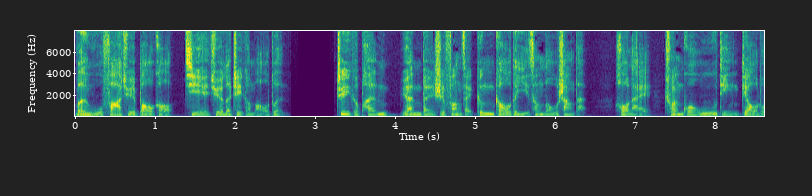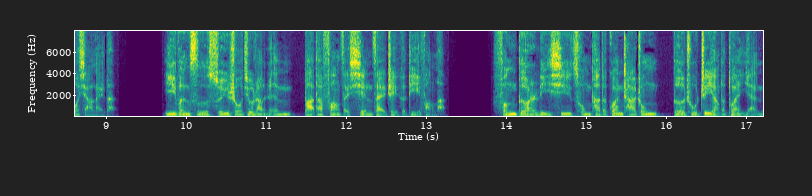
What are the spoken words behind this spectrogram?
文物发掘报告解决了这个矛盾。这个盆原本是放在更高的一层楼上的，后来穿过屋顶掉落下来的。伊文斯随手就让人把它放在现在这个地方了。冯德尔利希从他的观察中得出这样的断言：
